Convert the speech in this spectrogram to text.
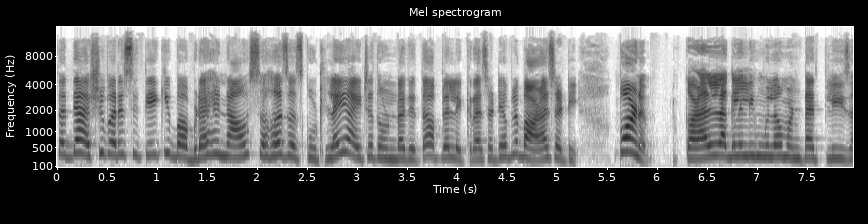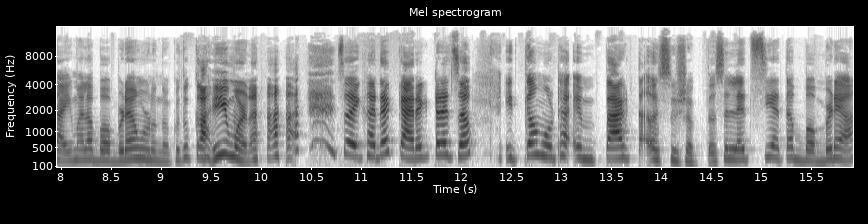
सध्या अशी परिस्थिती आहे की बबड्या हे नाव सहजच कुठल्याही आईच्या तोंडात येतं आपल्या लेकरासाठी आपल्या बाळासाठी. पण कळायला लागलेली मुलं म्हणतात प्लीज आई मला बबड्या म्हणू नको तू काही म्हण. सो एखाद्या कॅरेक्टरचं इतका मोठा इम्पॅक्ट असू शकतो. सो लेट्स सी आता बबड्या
